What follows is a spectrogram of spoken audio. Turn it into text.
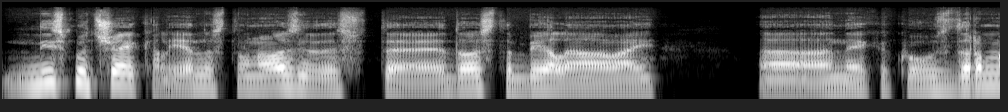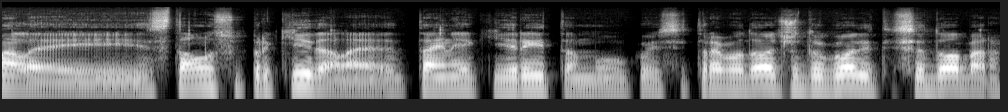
nismo čekali, jednostavno ozljede su te dosta bile ovaj, nekako uzdrmale i stalno su prekidale taj neki ritam u koji si trebao doći, dogoditi se dobar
